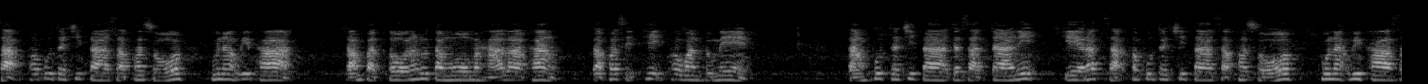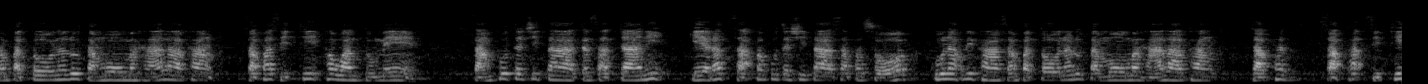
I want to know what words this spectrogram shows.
สะพระพุทธชิตาสัพพโสคุณวิภาสัมปัตโตนรุตตโมมหาลาพังสัพพสิทธิพวันตุเมสัมพุทธชิตาจะสัจจานิเกรัสสะพระพุทธชิตาสัพพโสคุณวิภาสัมปัตโตนรุตตโมมหาลาพังสัพพสิทธิพวันตุเมสัมพุทธชิตาจะสัจจานิเกรัสสะพระพุทธชิตาสัพพโสคุณวิภาสัมปัตโตนรุตตโมมหาลาพัง สัพพะสัพพสิทธิ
